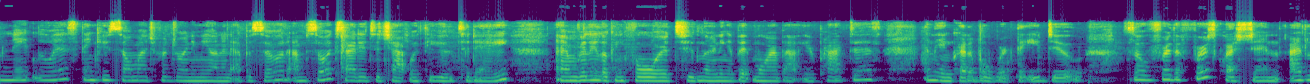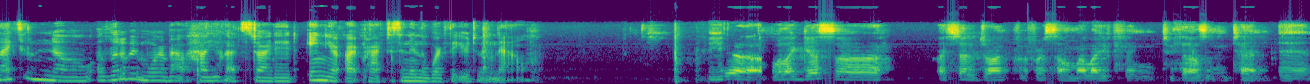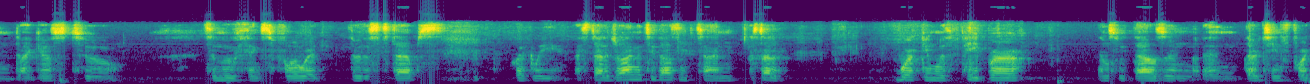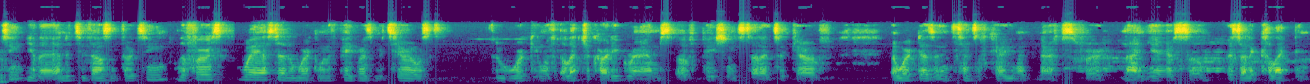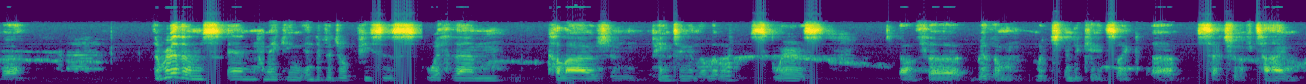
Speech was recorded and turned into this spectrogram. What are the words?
Nate Lewis, thank you so much for joining me on an episode. I'm so excited to chat with you today. I'm really looking forward to learning a bit more about your practice and the incredible work that you do. So, for the first question, I'd like to know a little bit more about how you got started in your art practice and in the work that you're doing now. Yeah, well, I guess uh, I started drawing for the first time in my life in 2010, and I guess to to move things forward through the steps quickly, I started drawing in 2010. I started working with paper in 2013, 14. Yeah, the end of 2013. The first way I started working with paper as material was through working with electrocardiograms of patients that I took care of I worked as an intensive care unit nurse for nine years, so I started collecting the the rhythms and making individual pieces with them, collage and painting in the little squares of the rhythm, which indicates like a section of time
